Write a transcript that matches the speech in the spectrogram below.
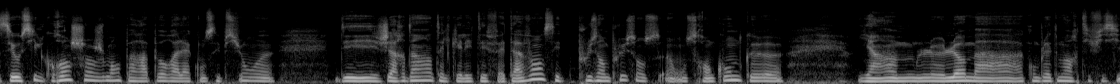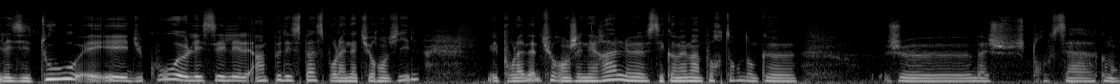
c'est aussi le grand changement par rapport à la conception euh, des jardins telle qu'elle était faite avant. C'est de plus en plus, on, on se rend compte que il l'homme a complètement artificialisé tout et, du coup laisser un peu d'espace pour la nature en ville et pour la nature en général, c'est quand même important. Donc je, bah, je trouve ça comment?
